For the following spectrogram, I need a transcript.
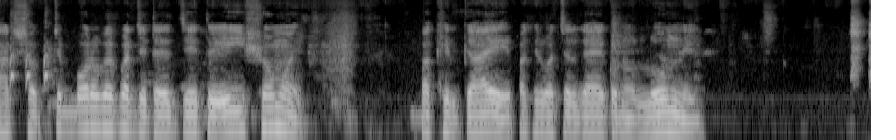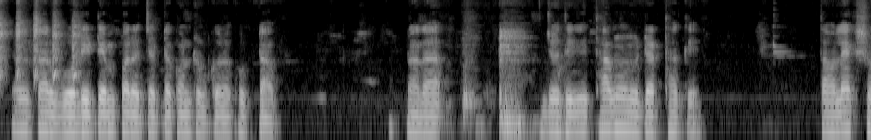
আর সবচেয়ে বড় ব্যাপার যেটা, যেহেতু এই সময় পাখির গায়ে, পাখির বাচ্চার গায়ে কোনো লোম নেই তার বডি টেম্পারেচারটা কন্ট্রোল করা খুব টাফ আপনারা যদি থার্মোমিটার থাকে, তাহলে একশো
